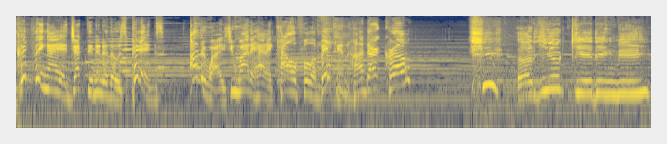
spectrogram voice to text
Good thing I ejected into those pigs. Otherwise, you might have had a cow full of bacon, huh, Dark Crow? Are you kidding me?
